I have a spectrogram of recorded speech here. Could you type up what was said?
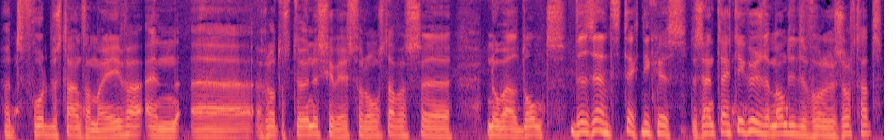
het voortbestaan van Maeva. En uh, een grote steun is geweest voor ons, dat was Noël Dont. De zendtechnicus. De zendtechnicus, de man die ervoor gezorgd had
